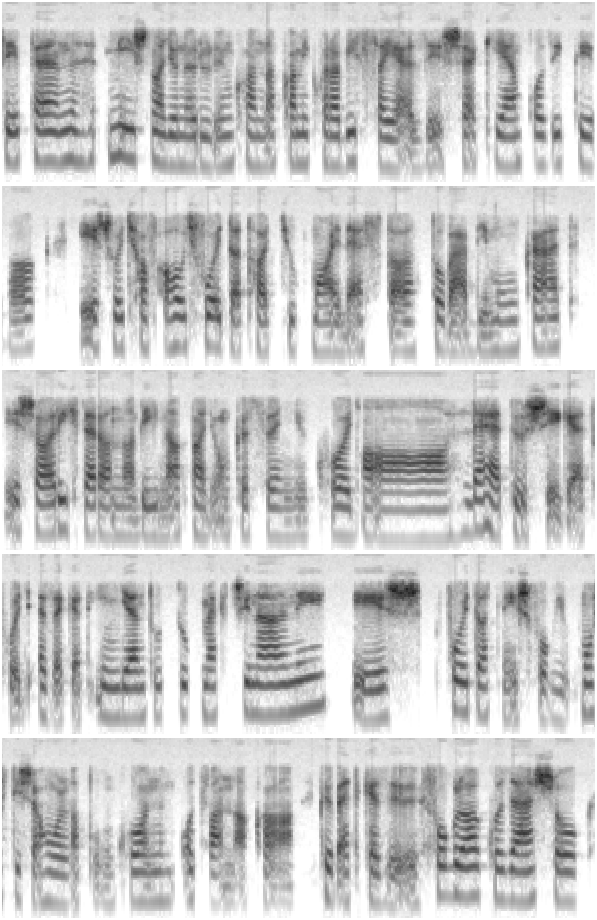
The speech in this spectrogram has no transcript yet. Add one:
szépen, mi is nagyon örülünk annak, amikor a visszajelzések ilyen pozitívak, és hogyha, ahogy folytathatjuk majd ezt a további munkát, és a Richter Anna díjnak nagyon köszönjük, hogy a lehetőséget, hogy ezeket ingyen tudtuk megcsinálni, és folytatni is fogjuk. Most is a honlapunkon ott vannak a következő foglalkozások,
